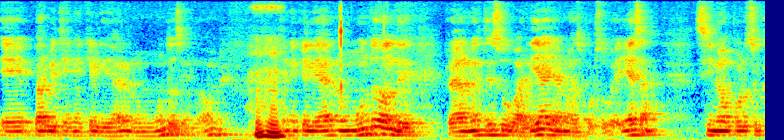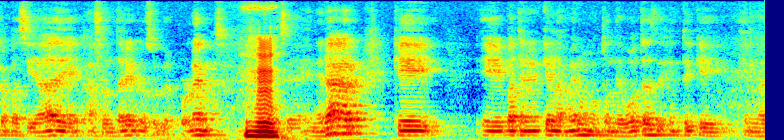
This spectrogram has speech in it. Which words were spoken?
eh, Barbie tiene que lidiar en un mundo siendo hombre. Tiene que lidiar en un mundo donde realmente su valía ya no es por su belleza, sino por su capacidad de afrontar y resolver problemas. Ujú. O sea, generar que eh, va a tener que lamer un montón de botas de gente que en la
